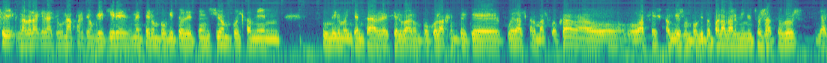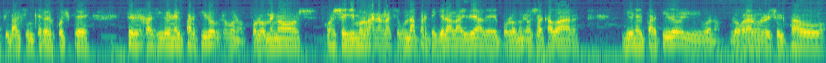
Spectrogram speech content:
Sí, la verdad que la segunda parte, aunque quieres meter un poquito de tensión, pues también tú mismo intentar reservar un poco la gente que pueda estar más tocada o, o haces cambios un poquito para dar minutos a todos y al final sin querer pues que te dejas ir en el partido, pero bueno, por lo menos conseguimos ganar la segunda parte que era la idea de por lo menos acabar bien el partido y bueno, lograr un resultado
